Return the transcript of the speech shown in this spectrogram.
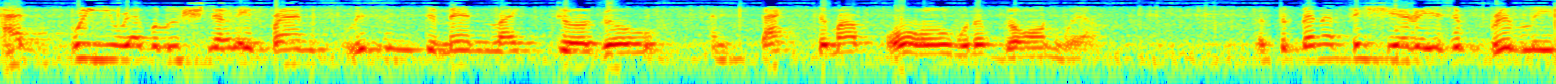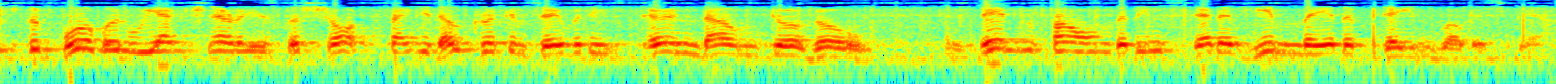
Had free revolutionary France listened to men like Turgot and backed them up, all would have gone well. But the beneficiaries of privilege, the Bourbon reactionaries, the short-sighted ultra-conservatives, turned down Turgot and then found that instead of him they had obtained Robespierre.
